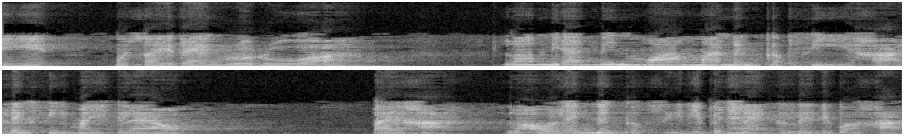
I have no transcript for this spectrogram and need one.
นี้ หัวใจแดงรัวๆ รอบนี้แอดมินวางมาหนึ่งกับสี่ค่ะ เลขสี่มาอีกแล้ว ไปค่ะ เราเอาเลขหนึ่งกับสี่นี้ไปแทนกันเลยดีกว่าค่ะ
